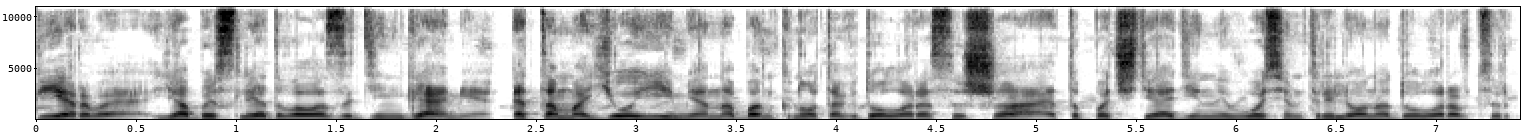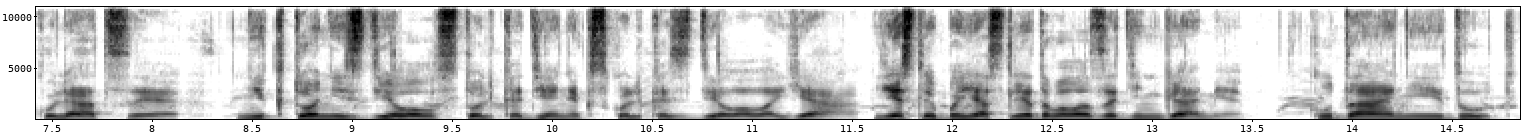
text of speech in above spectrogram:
Первое, я бы следовала за деньгами. Это мое имя на банкнотах доллара США. Это почти 1,8 триллиона долларов циркуляции. Никто не сделал столько денег, сколько сделала я. Если бы я следовала за деньгами, куда они идут?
